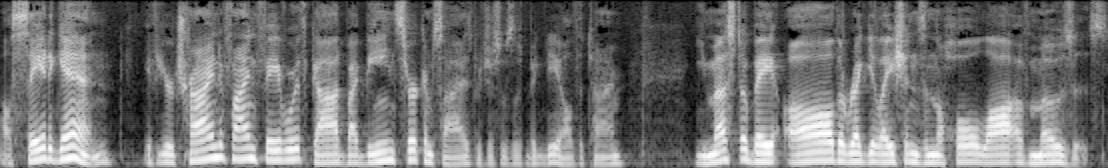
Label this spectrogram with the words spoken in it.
I'll say it again. If you're trying to find favor with God by being circumcised, which was a big deal at the time, you must obey all the regulations in the whole law of Moses.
